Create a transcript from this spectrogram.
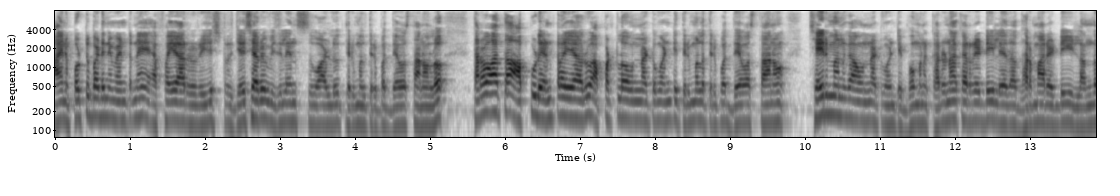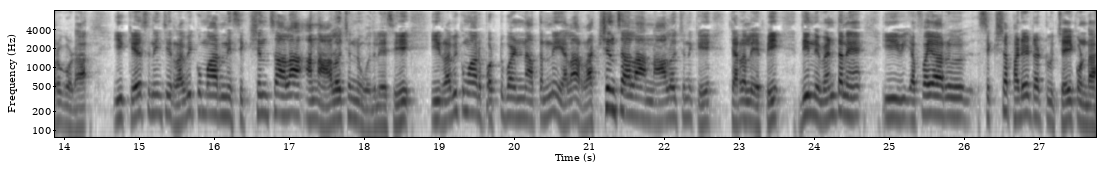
ఆయన పట్టుబడిన వెంటనే ఎఫ్ఐఆర్ రిజిస్టర్ చేశారు. విజిలెన్స్ వాళ్ళు తిరుమల తిరుపతి దేవస్థానంలో. తర్వాత అప్పుడు ఎంటర్ అయ్యారు. అప్పట్లో ఉన్నటువంటి తిరుమల తిరుపతి దేవస్థానం చైర్మన్గా ఉన్నటువంటి బొమ్మన కరుణాకర్ రెడ్డి లేదా ధర్మారెడ్డి వీళ్ళందరూ కూడా ఈ కేసు నుంచి రవికుమార్ని శిక్షించాలా అన్న ఆలోచనను వదిలేసి ఈ రవికుమార్ పట్టుబడిన అతన్ని ఎలా రక్షించాలా అన్న ఆలోచనకి తెరలేపి దీన్ని వెంటనే ఈ ఎఫ్ఐఆర్ శిక్ష పడేటట్లు చేయకుండా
